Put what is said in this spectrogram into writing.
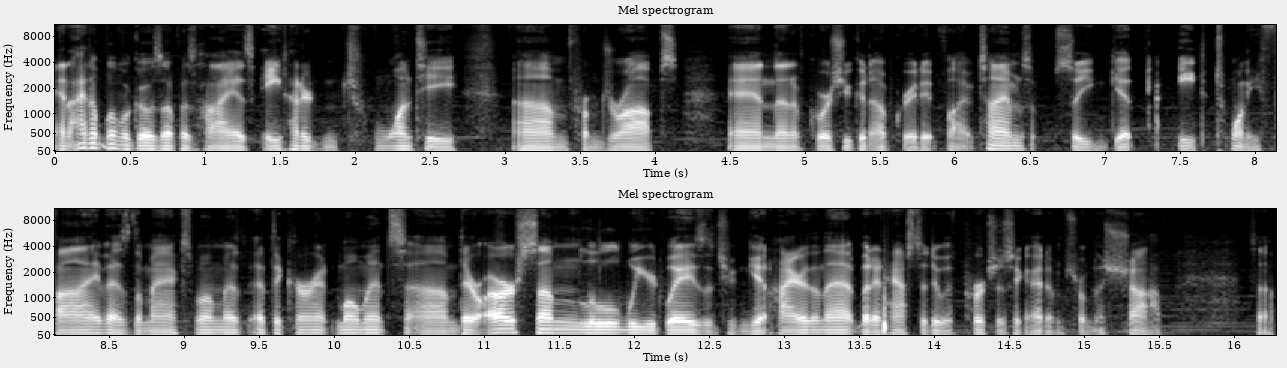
and item level goes up as high as 820 um, from drops. And then, of course, you can upgrade it five times, so you can get 825 as the maximum at, at the current moment. Um, there are some little weird ways that you can get higher than that, but it has to do with purchasing items from the shop. So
